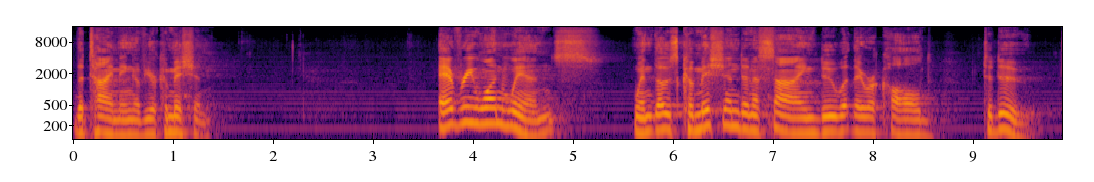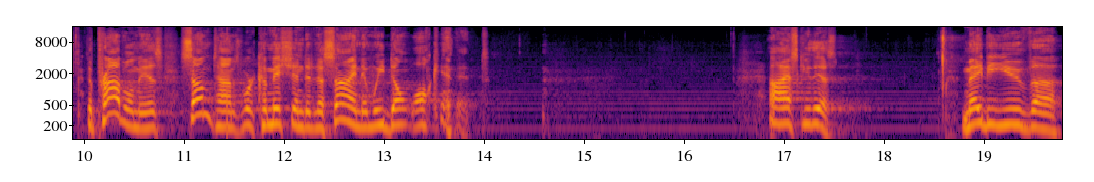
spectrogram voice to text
the timing of your commission. Everyone wins when those commissioned and assigned do what they were called to do. The problem is sometimes we're commissioned and assigned and we don't walk in it. I'll ask you this. Maybe you've uh,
